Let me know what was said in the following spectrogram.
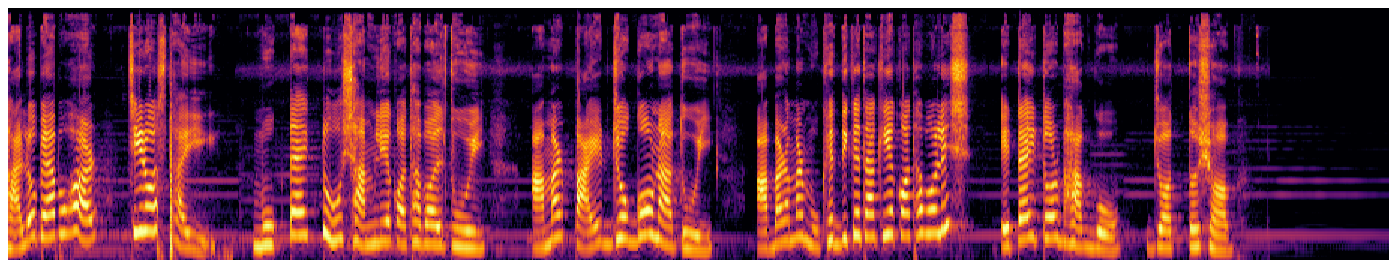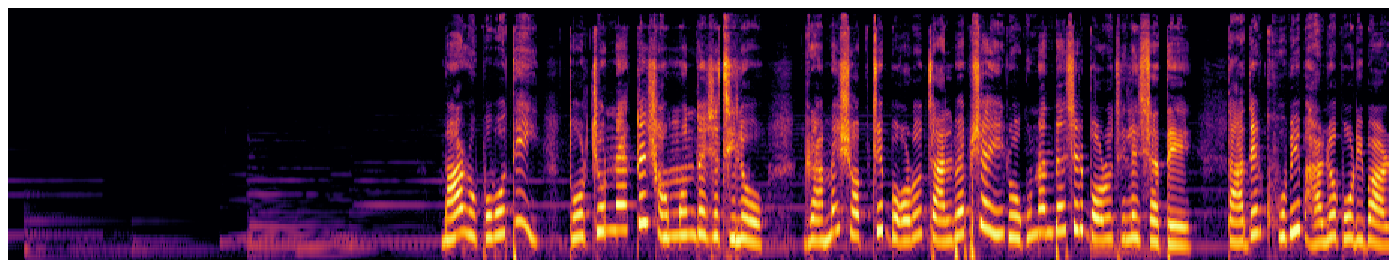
ভালো ব্যবহার চিরস্থায়ী। মুখটা একটু সামলিয়ে কথা বল তুই, আমার পায়ের যোগ্যও না তুই। আবার আমার মুখের দিকে তাকিয়ে কথা বলিস? এটাই তোর ভাগ্য যত সব। মা রূপবতী তোর জন্য একটা সম্বন্ধ এসেছিল। গ্রামের সবচেয়ে বড় চাল ব্যবসায়ী রঘুনাথ দাসের বড় ছেলের সাথে। তাদের খুবই ভালো পরিবার।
